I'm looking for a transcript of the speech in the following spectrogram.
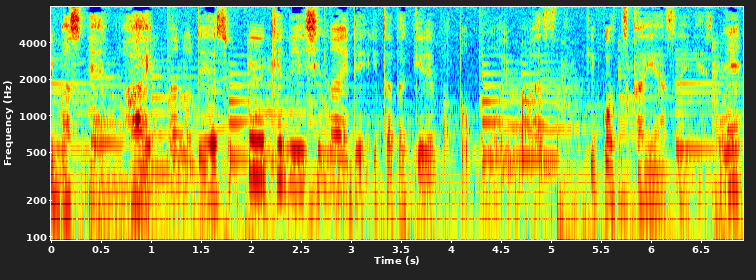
いますね。はい。なのでそこを懸念しないでいただければと思います。結構使いやすいですね。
